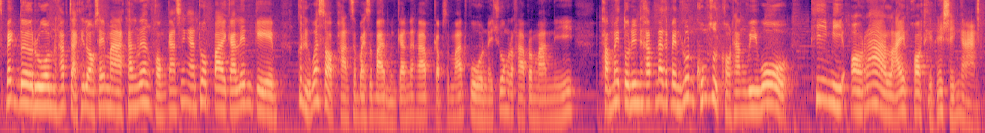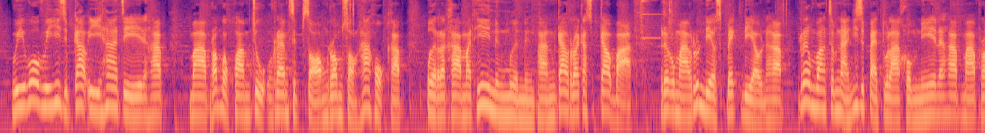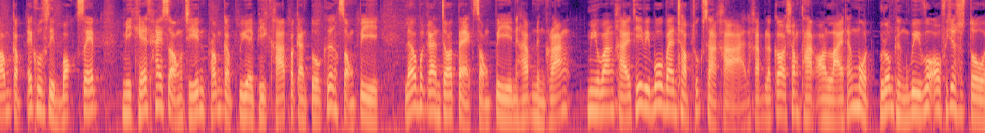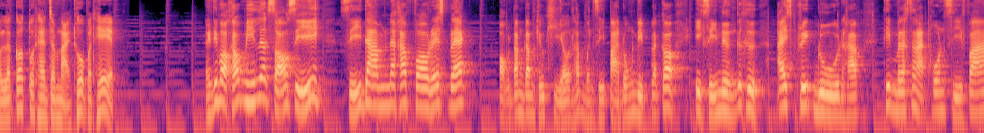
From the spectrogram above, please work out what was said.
สเปคโดยรวมนะครับจากที่ลองใช้มาทั้งเรื่องของการใช้งานทั่วไปการเล่นเกม ก็ถือว่าสอบผ่านสบายๆเหมือนกันนะครับกับสมาร์ทโฟนในช่วงราคาประมาณนี้ ทำให้ตัวนี้นะครับน่าจะเป็นรุ่นคุ้มสุดของทาง vivo ที่มี Aura Live Portrait ให้ใช้งาน vivo v 2 9 e 5g นะครับ มาพร้อมกับความจุ RAM 12 ROM 256 ครับ เปิดราคามาที่ 11,999 บาท เรียกว่ามารุ่นเดียวสเปคเดียวนะครับ เริ่มวางจำหน่าย 28 ตุลาคมนี้นะครับ มาพร้อมกับ Exclusive Box Set มีเคสให้ 2 ชิ้น พร้อมกับ VIP Card ประกันตัวเครื่อง 2 ปี แล้วประกันจอแตก 2 ปีนะครับ 1 ครั้ง มีวางขายที่ vivo band shop ทุกสาขานะครับแล้วก็ช่องทางออนไลน์ทั้งหมด รวมถึง vivo official store แล้วก็ตัวแทนจำหน่ายทั่วประเทศ อย่างที่บอกครับมีเลือก 2 สี สีดำนะครับ forest black ออกดำดำเขียวๆนะครับเหมือนสีป่าดงดิบ แล้วก็อีกสีหนึ่งก็คือ ice creek blue นะครับที่เป็นลักษณะโทนสีฟ้า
